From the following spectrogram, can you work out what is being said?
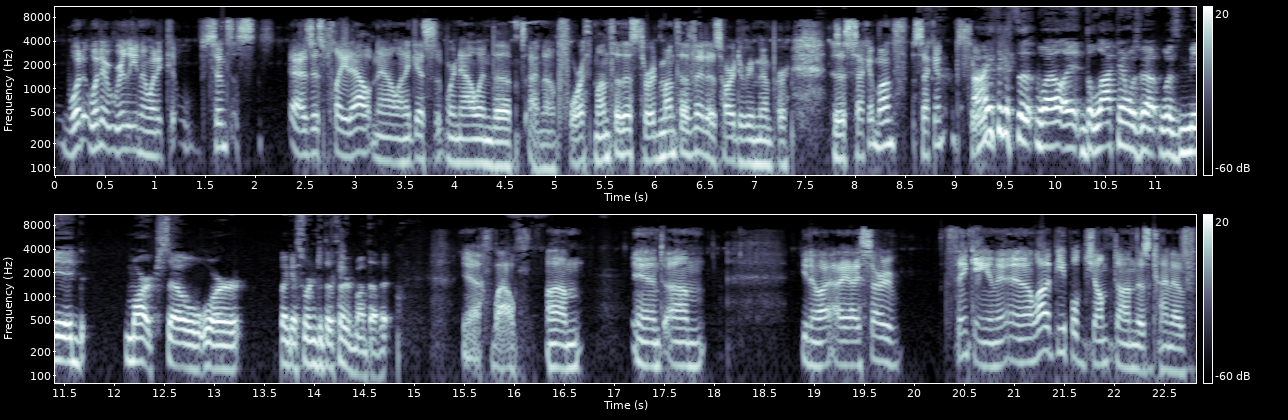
what what it really you know when it since as it's played out now, and I guess we're now in the I don't know fourth month of this, third month of it. It's hard to remember. Is it second month? Second? Third? I think it's the well, the lockdown was about was mid March, so or I guess we're into the third month of it. Yeah. Wow. Um, and um, you know, I, I started thinking, and, and a lot of people jumped on this kind of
